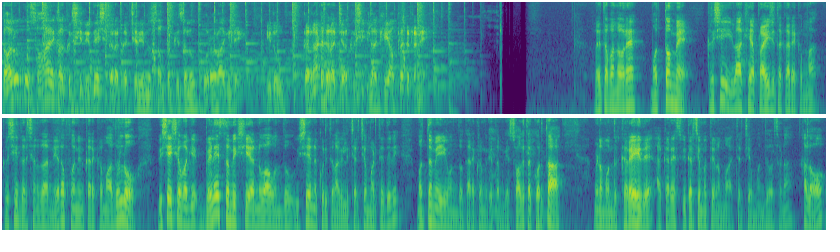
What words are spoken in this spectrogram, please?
ತಾಲೂಕು ಸಹಾಯಕ ಕೃಷಿ ನಿರ್ದೇಶಕರ ಕಚೇರಿಯನ್ನು ಸಂಪರ್ಕಿಸಲು ಕೋರಲಾಗಿದೆ. ಇದು ಕರ್ನಾಟಕ ರಾಜ್ಯ ಕೃಷಿ ಇಲಾಖೆಯ ಪ್ರಕಟಣೆ. ರೈತ ಬಂದವರೇ, ಮತ್ತೊಮ್ಮೆ ಕೃಷಿ ಇಲಾಖೆಯ ಪ್ರಾಯೋಜಿತ ಕಾರ್ಯಕ್ರಮ ಕೃಷಿ ದರ್ಶನದ ನೇರ ಫೋನಿನ ಕಾರ್ಯಕ್ರಮ ಅದರಲ್ಲೂ ವಿಶೇಷವಾಗಿ ಬೆಳೆ ಸಮೀಕ್ಷೆ ಅನ್ನುವ ಒಂದು ವಿಷಯನ ಕುರಿತು ನಾವಿಲ್ಲಿ ಚರ್ಚೆ ಮಾಡ್ತಿದ್ದೀವಿ. ಮತ್ತೊಮ್ಮೆ ಈ ಒಂದು ಕಾರ್ಯಕ್ರಮಕ್ಕೆ ತಮಗೆ ಸ್ವಾಗತ ಕೋರ್ತಾ ಮೇಡಮ್ ಒಂದು ಕರೆ ಇದೆ. ಆ ಕರೆ ಸ್ವೀಕರಿಸಿ ಮತ್ತೆ ನಮ್ಮ ಚರ್ಚೆ ಮುಂದುವರಿಸೋಣ. ಹಲೋ.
